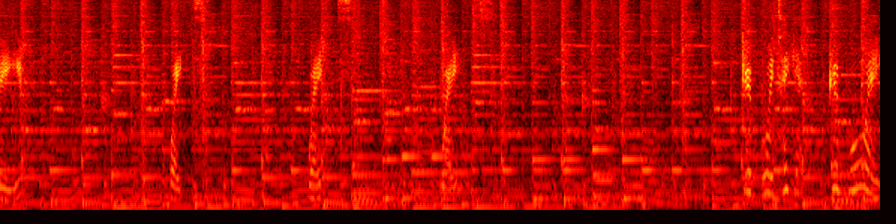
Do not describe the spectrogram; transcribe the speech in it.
Leave. Wait. Wait. Wait. Good boy, take it. Good boy.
